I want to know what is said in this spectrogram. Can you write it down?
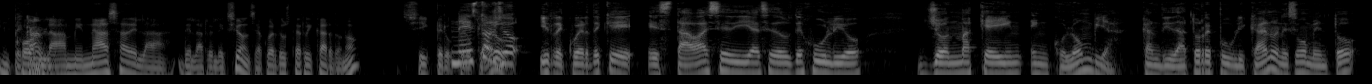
Impecable. con la amenaza de la, de la reelección. ¿Se acuerda usted, Ricardo, no? Sí, pero, pero Néstor, claro, yo- y recuerde que estaba ese día, ese 2 de julio, John McCain en Colombia, candidato republicano en ese momento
